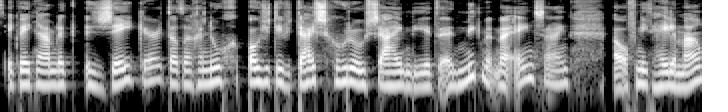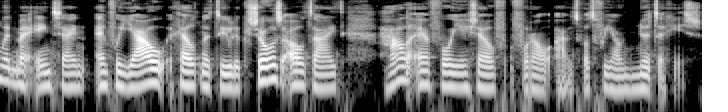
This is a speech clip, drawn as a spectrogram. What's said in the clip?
Ik weet namelijk zeker dat er genoeg positiviteitsgoeroes zijn die het eh, niet met mij eens zijn, of niet helemaal met mij eens zijn. En voor jou geldt natuurlijk, zoals altijd, haal er voor jezelf vooral uit wat voor jou nuttig is.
